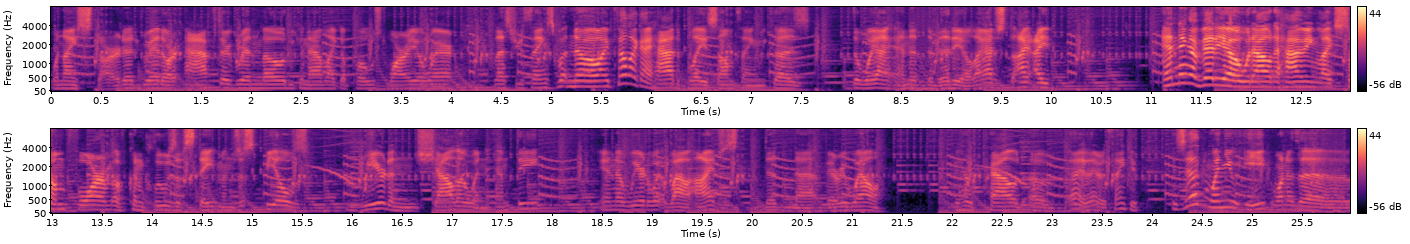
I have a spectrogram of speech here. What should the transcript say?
when I started Grid or after Grid mode. We can have like a post WarioWare, last few things. But no, I felt like I had to play something because of the way I ended the video. Like I just, I, I ending a video without having like some form of conclusive statement just feels weird and shallow and empty in a weird way. Wow, I just did that very well. Very proud of... Hey, there, thank you. Is that when you eat one of the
